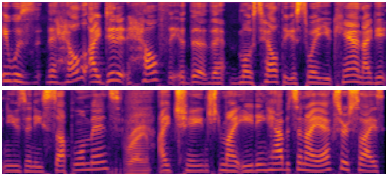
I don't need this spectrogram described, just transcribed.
it was the health. I did it healthy, the the most healthiest way you can. I didn't use any supplements. Right. I changed my eating habits and I exercise,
